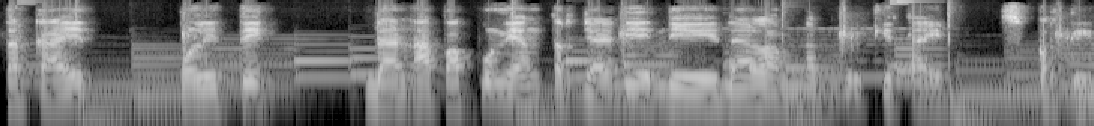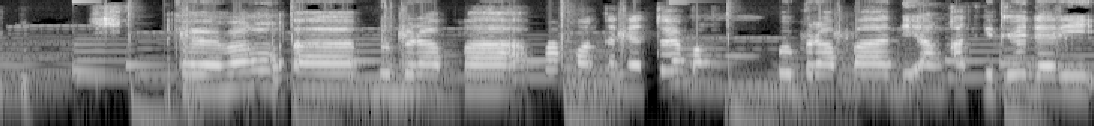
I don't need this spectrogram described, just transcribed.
terkait politik dan apa pun yang terjadi di dalam negeri kita ini seperti itu. Ya memang uh, beberapa apa kontennya tuh emang beberapa diangkat gitu ya dari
